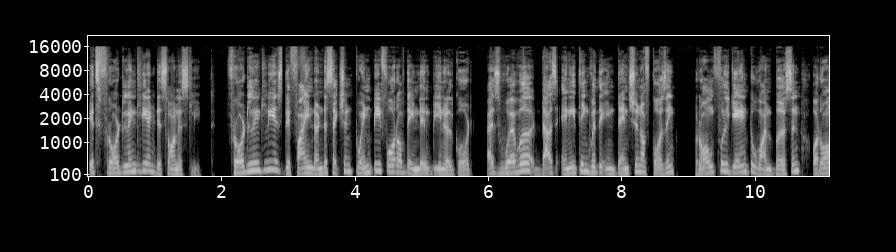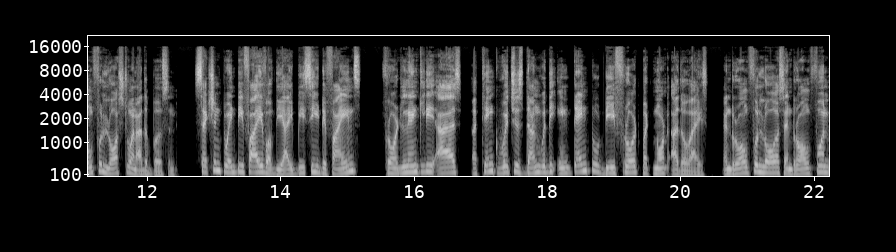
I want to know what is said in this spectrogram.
It's fraudulently and dishonestly. Fraudulently is defined under section 24 of the Indian Penal Code as whoever does anything with the intention of causing wrongful gain to one person or wrongful loss to another person. Section 25 of the IPC defines fraudulently as a thing which is done with the intent to defraud but not otherwise. And wrongful loss and wrongful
